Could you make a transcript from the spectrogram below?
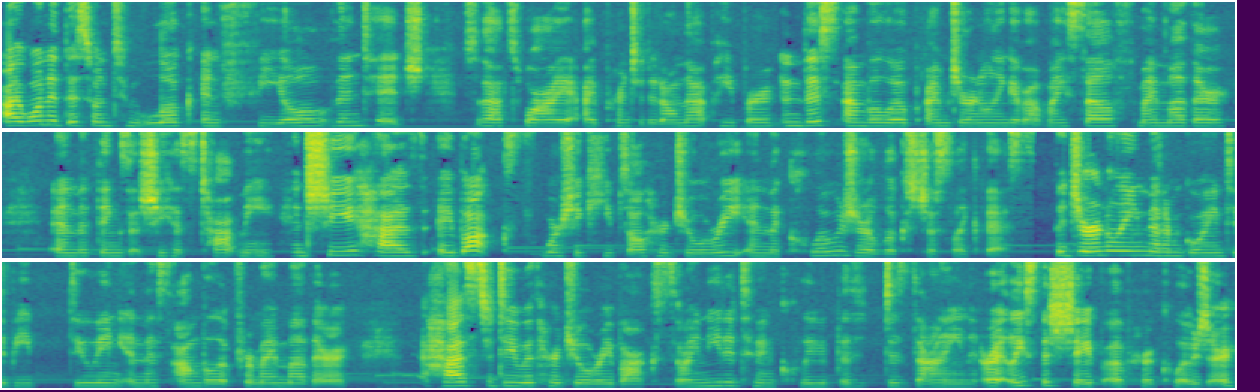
I wanted this one to look and feel vintage so that's why I printed it on that paper. In this envelope I'm journaling about myself, my mother and the things that she has taught me. And she has a box where she keeps all her jewelry and the closure looks just like this. The journaling that I'm going to be doing in this envelope for my mother has to do with her jewelry box, so I needed to include the design, or at least the shape of her closure.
